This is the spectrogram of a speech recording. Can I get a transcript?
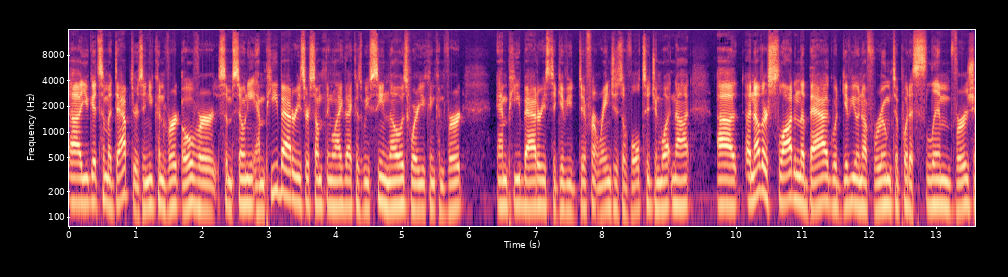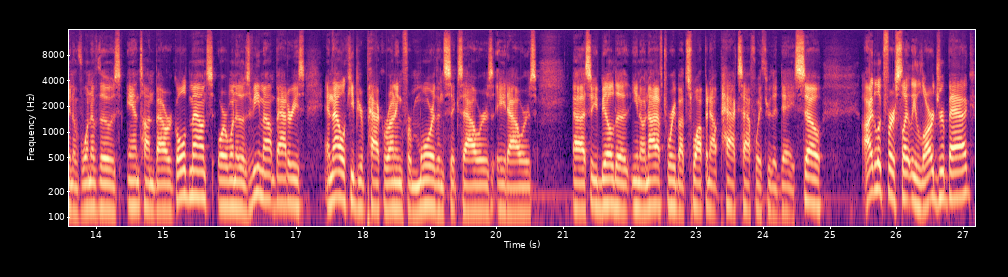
uh, you get some adapters and you convert over some Sony NP batteries or something like that because we've seen those where you can convert NP batteries to give you different ranges of voltage and whatnot. Uh, another slot in the bag would give you enough room to put a slim version of one of those Anton Bauer gold mounts or one of those V mount batteries, and that will keep your pack running for more than six hours, eight hours. Uh, so you'd be able to, you know, not have to worry about swapping out packs halfway through the day. So I'd look for a slightly larger bag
